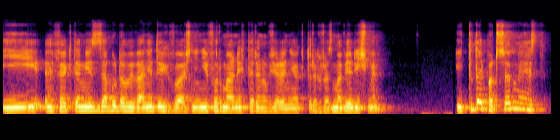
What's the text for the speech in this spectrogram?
I efektem jest zabudowywanie tych właśnie nieformalnych terenów zieleni, o których rozmawialiśmy. I tutaj potrzebne jest,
